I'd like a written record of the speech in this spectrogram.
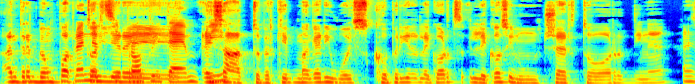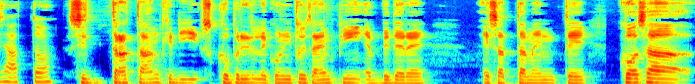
Andrebbe un po' a Prendersi i togliere propri tempi. Esatto, perché magari vuoi scoprire le, cor- le cose in un certo ordine. Esatto. Si tratta anche di scoprirle con i tuoi tempi e vedere esattamente cosa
